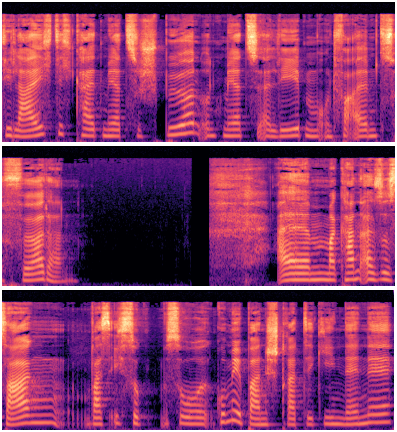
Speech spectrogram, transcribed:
die Leichtigkeit mehr zu spüren und mehr zu erleben und vor allem zu fördern. Ähm, man kann also sagen, was ich so, so Gummibandstrategie nenne,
